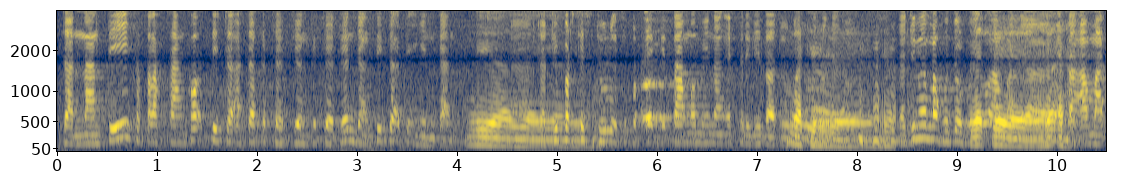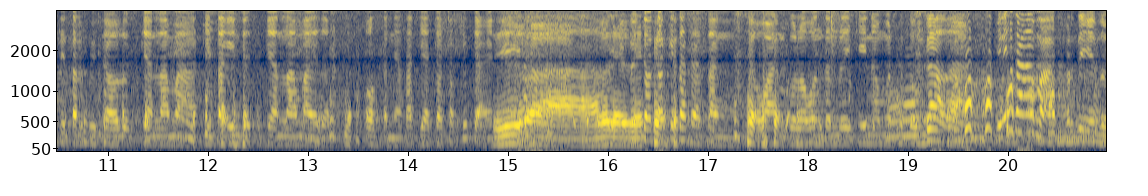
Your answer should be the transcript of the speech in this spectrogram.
Dan nanti setelah cangkok tidak ada kejadian-kejadian yang tidak diinginkan. Iya, Nah, iya. jadi iya, persis dulu seperti kita meminang istri kita dulu. Waduh. Jadi memang betul-betul aman ya. Kita amati terlebih dahulu sekian lama, kita indek sekian lama itu. Oh ternyata dia cocok juga ini. Iya, boleh, Itu boleh. cocok kita datang sowan kula wonten mriki nomor setunggal. Nah, ini sama seperti itu.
